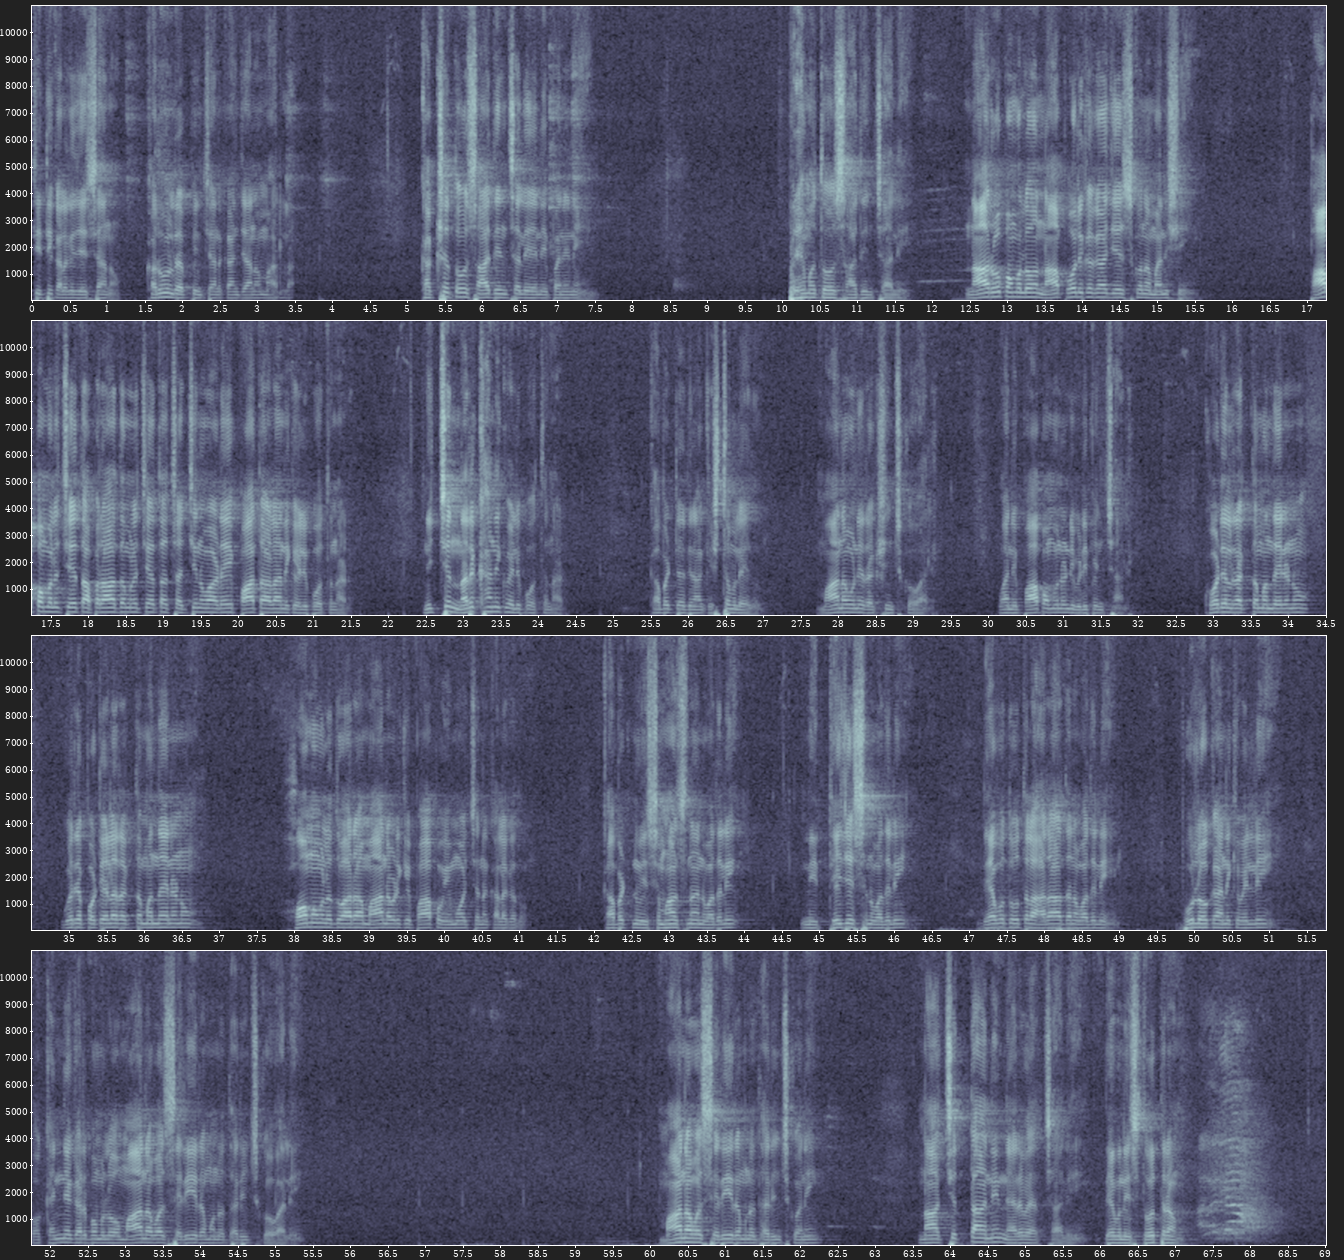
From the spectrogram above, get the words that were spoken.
స్థితి కలగజేశాను. కరువులు రప్పించాను కానీ జనం మారల. కక్షతో సాధించలేని పనిని ప్రేమతో సాధించాలి. నా రూపములో నా పోలికగా చేసుకున్న మనిషి పాపముల చేత అపరాధముల చేత చచ్చినవాడై పాతాళానికి వెళ్ళిపోతున్నాడు. నిత్య నరకానికి వెళ్ళిపోతున్నాడు. కాబట్టి అది నాకు ఇష్టం లేదు. మానవుని రక్షించుకోవాలి. వాని పాపము నుండి విడిపించాలి. కోడెల రక్తమందైనను గొర్రె పొట్టేల రక్తమందైనను హోమముల ద్వారా మానవుడికి పాప విమోచన కలగదు. కాబట్టి నువ్వు ఈ సింహాసనాన్ని వదిలి నీ తేజస్సును వదిలి దేవదూతల ఆరాధన వదిలి భూలోకానికి వెళ్ళి ఒక కన్య గర్భములో మానవ శరీరమును ధరించుకోవాలి. మానవ శరీరమును ధరించుకొని నా చిత్తాన్ని నెరవేర్చాలి. దేవుని స్తోత్రం.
